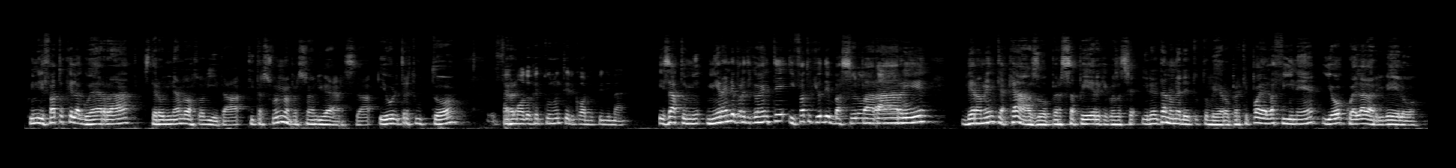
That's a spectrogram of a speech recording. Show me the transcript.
Quindi il fatto che la guerra stia rovinando la tua vita ti trasforma in una persona diversa e oltretutto, Fai in modo che tu non ti ricordi più di me. esatto, mi, mi rende praticamente il fatto che io debba Più sparare veramente a caso per sapere che cosa c'è. In realtà non è del tutto vero, perché poi alla fine io quella la rivelo.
